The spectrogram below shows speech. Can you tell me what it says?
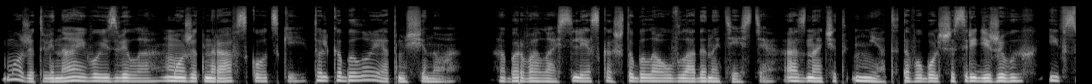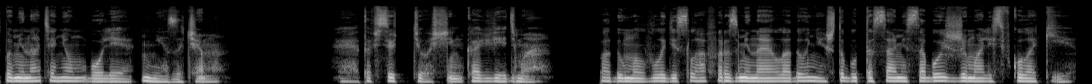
Может, вина его извела, может, нрав скотский, только было и отмщено. Оборвалась леска, что была у Влада на тесте, а значит, нет того больше среди живых, и вспоминать о нем более незачем. «Это все тещенька ведьма», — подумал Владислав, разминая ладони, что будто сами собой сжимались в кулаки.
